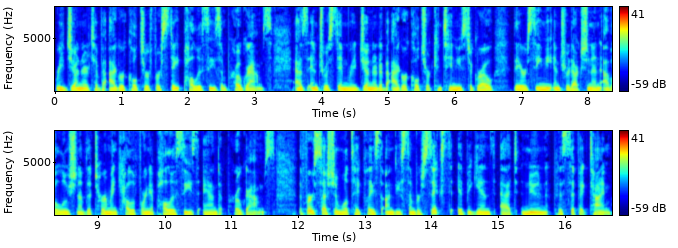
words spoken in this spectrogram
regenerative agriculture for state policies and programs. As interest in regenerative agriculture continues to grow, they are seeing the introduction and evolution of the term in California policies and programs. The first session will take place on December 6th. It begins at noon Pacific time.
